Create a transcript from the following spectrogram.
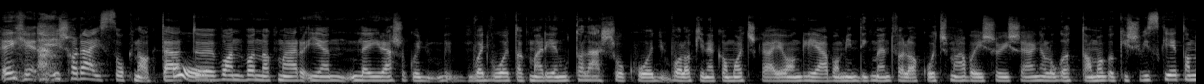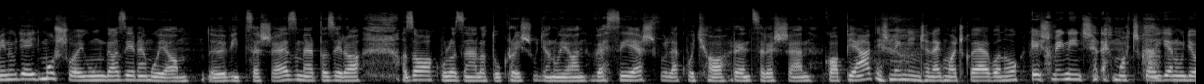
Ez, és ha rá is szoknak. Tehát oh. van, vannak már ilyen leírások, hogy, vagy voltak már ilyen utalások, hogy valakinek a macskája Angliában mindig ment vele a kocsmába, és ő is elnyalogatta a maga kis viszkét, amin ugye egy mosolyunk, de azért nem olyan vicces ez, mert azért a, az alkohol az állatokra is ugyanolyan veszélyes, főleg, hogyha rendszeresen kapják. És még nincsenek macska elvonók. És még nincsenek macska, igen, ugye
